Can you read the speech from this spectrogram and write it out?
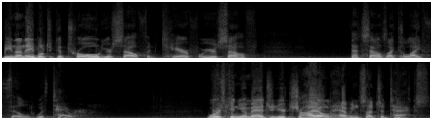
being unable to control yourself and care for yourself? That sounds like a life filled with terror. Worse, can you imagine your child having such attacks?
